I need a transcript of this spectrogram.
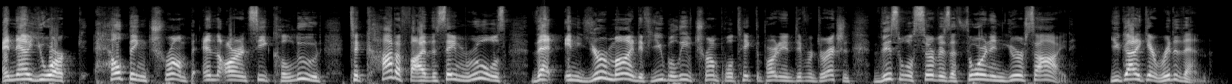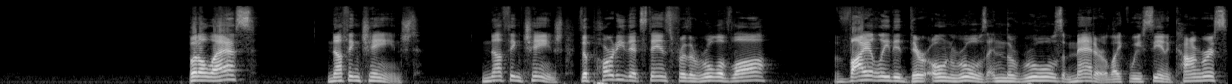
And now you are helping Trump and the RNC collude to codify the same rules that, in your mind, if you believe Trump will take the party in a different direction, this will serve as a thorn in your side. You got to get rid of them. But alas, nothing changed. Nothing changed. The party that stands for the rule of law violated their own rules, and the rules matter, like we see in Congress,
